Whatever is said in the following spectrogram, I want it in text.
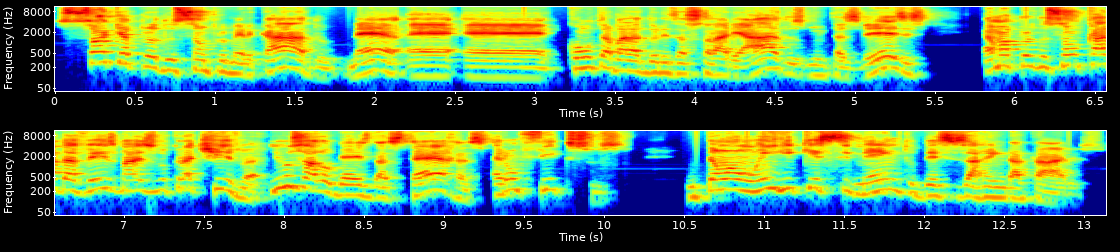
Só que a produção para o mercado, né, é, é, com trabalhadores assalariados, muitas vezes, é uma produção cada vez mais lucrativa. E os aluguéis das terras eram fixos. Então há um enriquecimento desses arrendatários.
